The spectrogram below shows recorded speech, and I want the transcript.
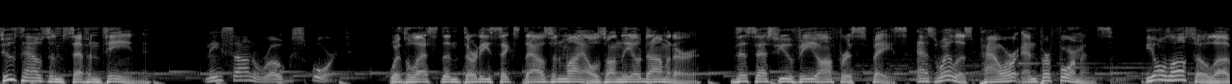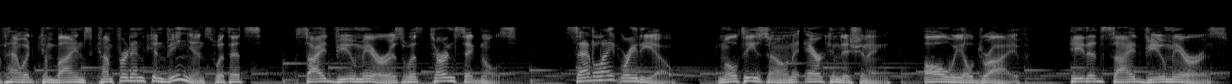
2017 Nissan Rogue Sport. with less than 36,000 miles on the odometer. This SUV offers space as well as power and performance. You'll also love how it combines comfort and convenience with its side view mirrors with turn signals, satellite radio, multi-zone air conditioning, all-wheel drive, heated side view mirrors,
